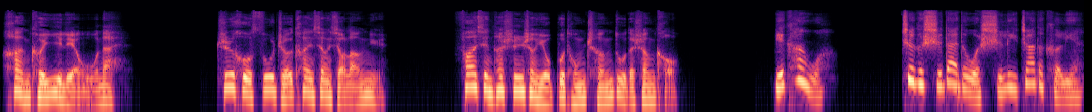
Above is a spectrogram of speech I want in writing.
汉克一脸无奈。之后，苏哲看向小狼女。发现她身上有不同程度的伤口。别看我，这个时代的我实力渣的可怜。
